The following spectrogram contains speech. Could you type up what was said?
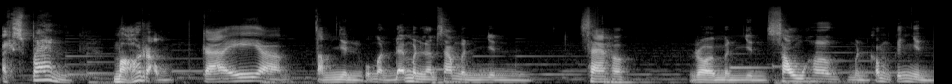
expand mở rộng cái uh, tầm nhìn của mình để mình làm sao mình nhìn xa hơn rồi mình nhìn sâu hơn mình có một cái nhìn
